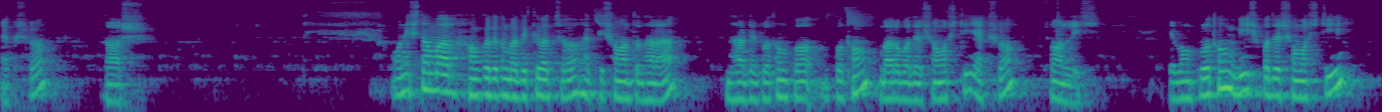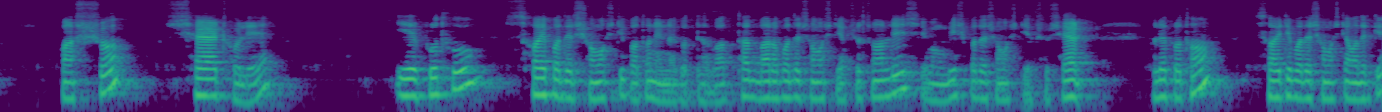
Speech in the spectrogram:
একশো দশ। উনিশ নম্বর অঙ্কতে তোমরা দেখতে পাচ্ছ একটি সমান্তর ধারা। ধারাটির প্রথম প্রথম বারো পদের সমষ্টি একশো চুয়াল্লিশ এবং প্রথম বিশ পদের সমষ্টি পাঁচশো ষাট হলে এর প্রথম ছয় পদের সমষ্টি কত নির্ণয় করতে হবে? অর্থাৎ বারো পদের সমষ্টি একশো চুয়াল্লিশ এবং বিশ পদের সমষ্টি একশো ষাট। হলে প্রথম ছয়টি পদের সমষ্টি আমাদেরকে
